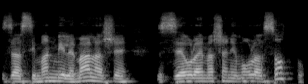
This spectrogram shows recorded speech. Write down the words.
זה הסימן מלמעלה, שזה אולי מה שאני אמור לעשות פה.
